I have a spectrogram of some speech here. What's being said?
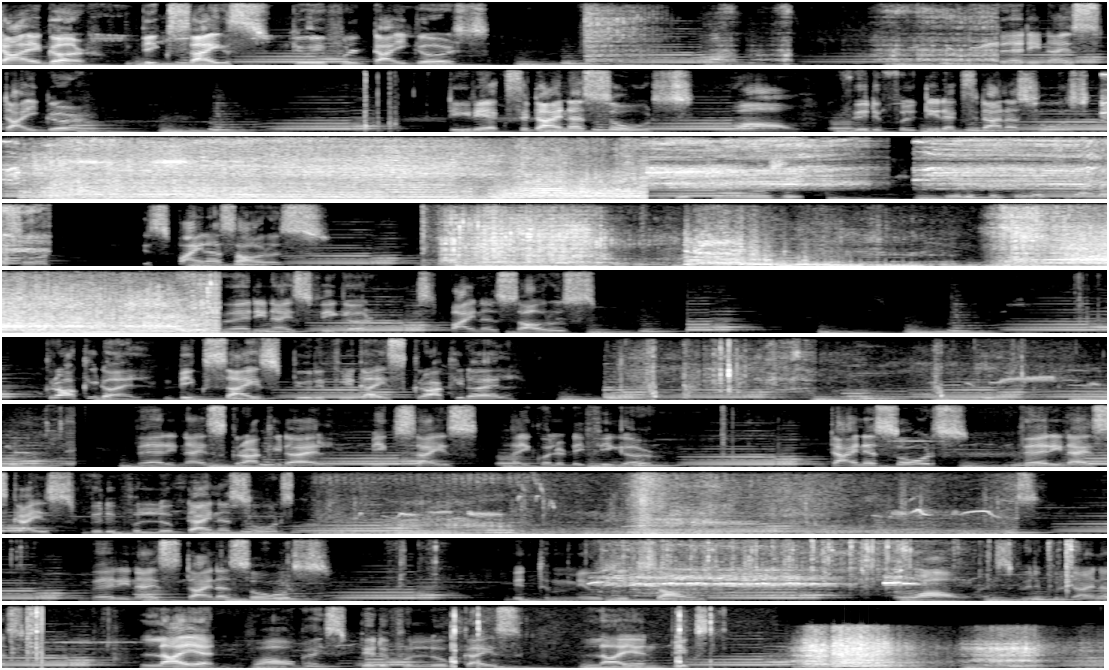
Tiger, big size, beautiful tigers. Very nice tiger. T-Rex dinosaurs. Wow, beautiful T-Rex dinosaurs. With music. Beautiful T-Rex dinosaur. Spinosaurus. Nice figure. Spinosaurus. Crocodile. Big size, beautiful guys. Crocodile. Very nice crocodile. Big size, high quality figure. Dinosaurs. Very nice guys. Beautiful look dinosaurs. Very nice dinosaurs with music sound. Wow, guys, beautiful dinosaur. Lion. Wow, guys, beautiful look, guys. Lion, big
